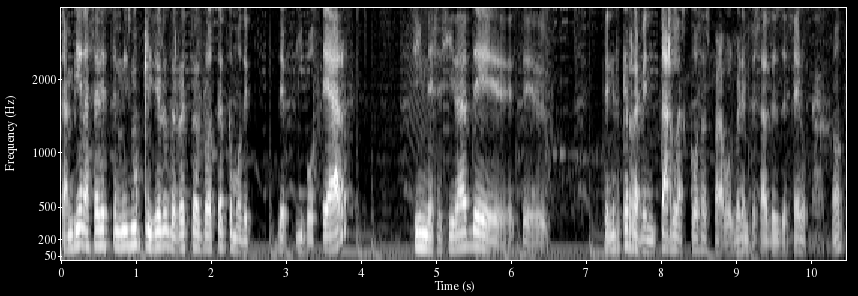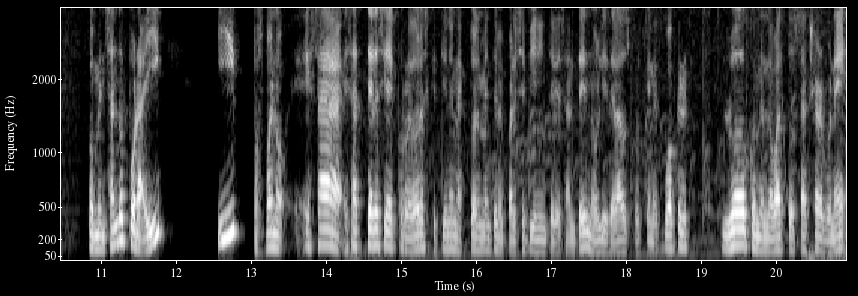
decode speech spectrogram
también hacer este mismo que hicieron del resto del roster, como de, pivotear sin necesidad de este, tener que reventar las cosas para volver a empezar desde cero, ¿no? Comenzando por ahí, y pues bueno, esa, esa tercia de corredores que tienen actualmente me parece bien interesante, ¿no? Liderados por Kenneth Walker, luego con el novato Zach Charbonnet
